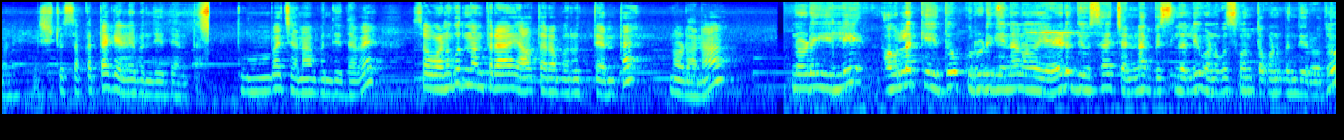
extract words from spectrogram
ನೋಡಿ ಇಷ್ಟು ಸಖತ್ತಾಗಿ ಎಳೆ ಬಂದಿದೆ ಅಂತ. ತುಂಬ ಚೆನ್ನಾಗಿ ಬಂದಿದ್ದಾವೆ. ಸೊ ಒಣಗಿದ ನಂತರ ಯಾವ ಥರ ಬರುತ್ತೆ ಅಂತ ನೋಡೋಣ. ನೋಡಿ ಇಲ್ಲಿ ಅವಲಕ್ಕಿ ಇದ್ದು ಕುರುಡಿಗೆನ ನಾವು ಎರಡು ದಿವಸ ಚೆನ್ನಾಗಿ ಬಿಸಿಲಲ್ಲಿ ಒಣಗಿಸ್ಕೊಂಡು ತೊಗೊಂಡು ಬಂದಿರೋದು.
